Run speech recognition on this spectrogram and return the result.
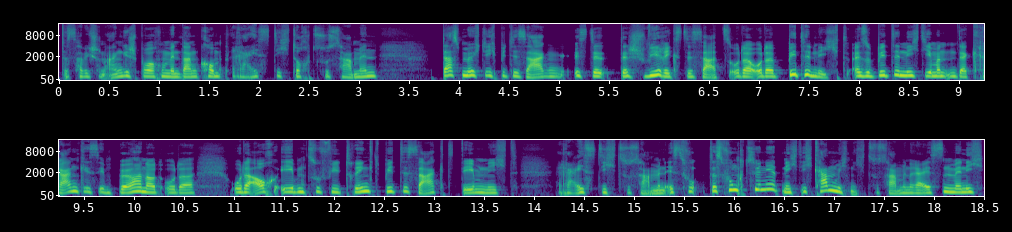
das habe ich schon angesprochen, wenn dann kommt, reiß dich doch zusammen, das möchte ich bitte sagen, ist der, der schwierigste Satz oder, oder bitte nicht. Also bitte nicht jemanden, der krank ist im Burnout oder, oder auch eben zu viel trinkt, bitte sagt dem nicht, reiß dich zusammen. Es, das funktioniert nicht. Ich kann mich nicht zusammenreißen, wenn ich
